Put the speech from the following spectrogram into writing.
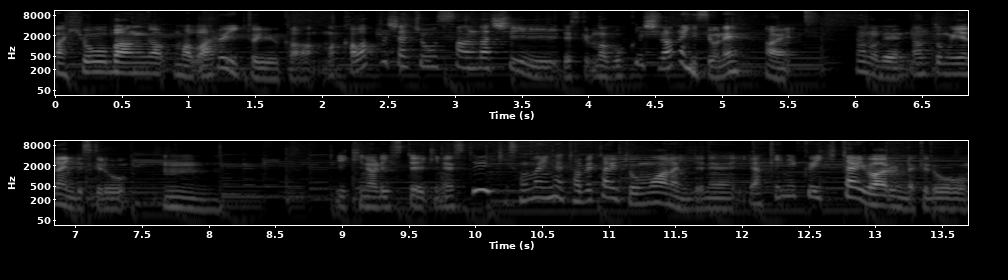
まあ、評判が、まあ、悪いというか、まあ、変わった社長さんらしいですけど、まあ、僕知らないんですよね。はい。なので、なんとも言えないんですけど、うん。いきなりステーキね。ステーキそんなにね、食べたいと思わないんでね、焼肉行きたいはあるんだけど、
